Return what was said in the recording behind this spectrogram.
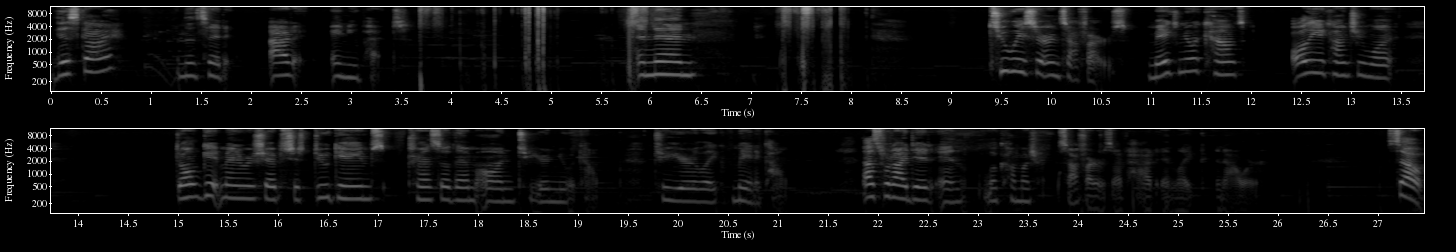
this guy, and then said add a new pet. And then two ways to earn sapphires. Make new accounts, all the accounts you want. Don't get memberships, just do games, transfer them on to your new account, to your like main account. That's what I did, and look how much sapphires I've had in like an hour. So,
